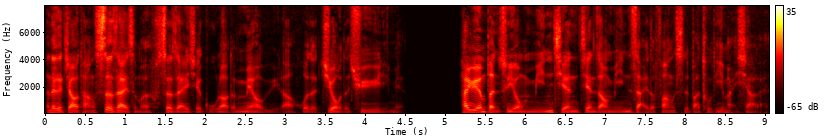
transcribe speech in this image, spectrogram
那个教堂设在什么？设在一些古老的庙宇啦，或者旧的区域里面。他原本是用民间建造民宅的方式把土地买下来的，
